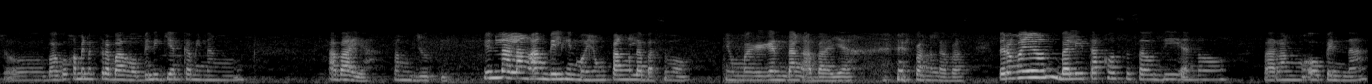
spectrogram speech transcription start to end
So, bago kami nagtrabaho, binigyan kami ng abaya, pang duty. Yun lang ang bilhin mo, yung panglabas mo. Yung magagandang abaya, panglabas. Pero ngayon, balita ko sa Saudi, ano, parang open na.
